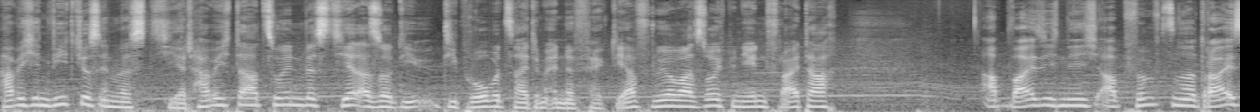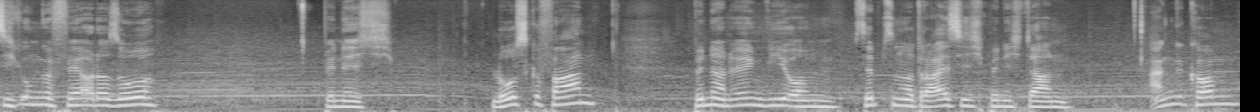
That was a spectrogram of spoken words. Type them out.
Habe ich in Videos investiert. Habe ich dazu investiert, also die, die Probezeit im Endeffekt. Ja, früher war es so, ich bin jeden Freitag ab, weiß ich nicht, ab 15.30 Uhr ungefähr oder so, bin ich losgefahren. Bin dann irgendwie um 17.30 Uhr bin ich dann angekommen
